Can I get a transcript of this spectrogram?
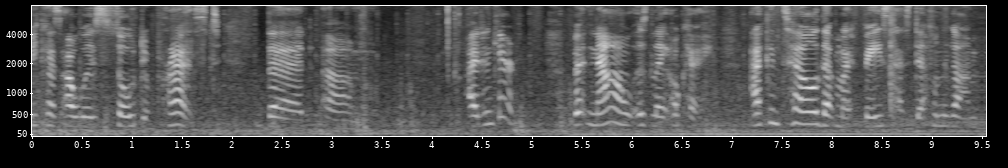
because i was so depressed that um, i didn't care. But now it's like okay i can tell that my face has definitely gotten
